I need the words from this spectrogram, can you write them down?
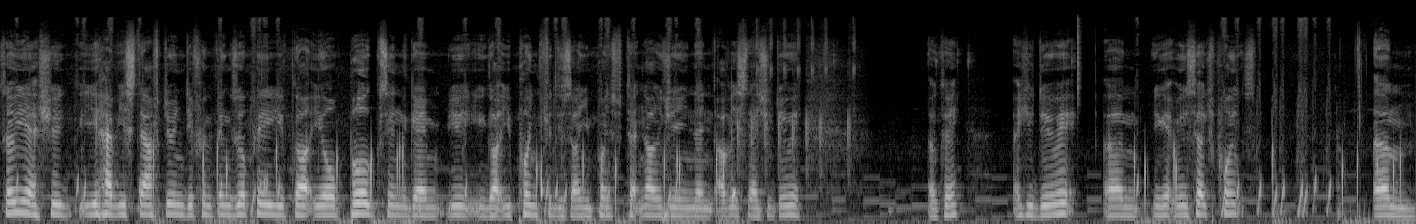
So yes, you you have your staff doing different things up here. You've got your bugs in the game. You you got your points for design, your points for technology, and then obviously as you do it, okay, as you do it, um, you get research points. Um,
